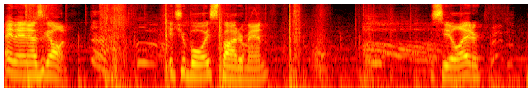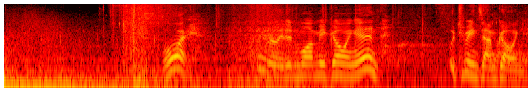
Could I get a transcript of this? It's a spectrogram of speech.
Hey man, how's it going? It's your boy, Spider-Man. See you later. Boy, they really didn't want me going in. Which means I'm going in.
